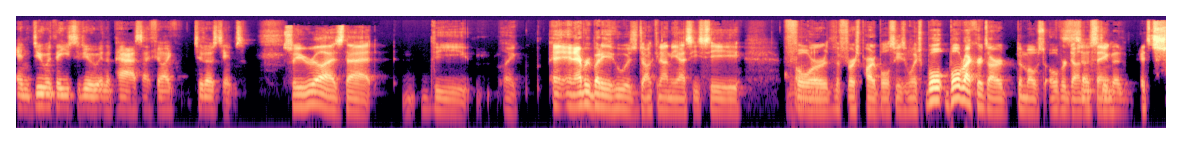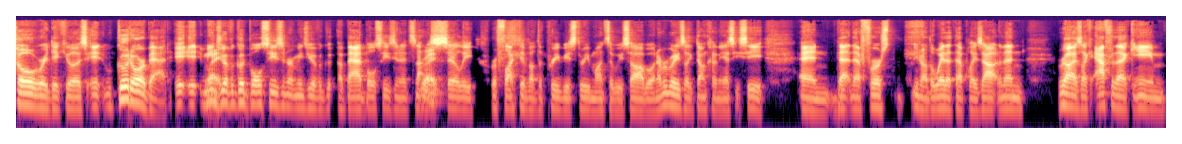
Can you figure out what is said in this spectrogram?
and do what they used to do in the past, I feel like, to those teams. So you realize that the like and everybody who was dunking on the SEC for the first part of bowl season, which bowl, bowl records are the most overdone so thing. Stupid. It's so ridiculous. It good or bad. It, it means right. you have a good bowl season or it means you have a, a bad bowl season. It's not right. necessarily reflective of the previous three months that we saw. But when everybody's like dunking on the SEC and that that first, you know, the way that that plays out, and then realize like after that game,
